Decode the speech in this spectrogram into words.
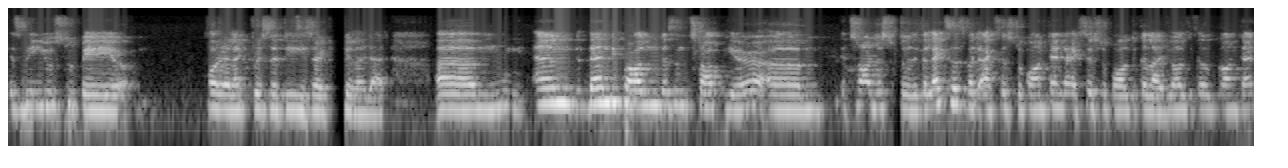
is being used to pay for electricity circular debt. Um, and then the problem doesn't stop here. Um, it's not just physical access, but access to content, access to political, ideological content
